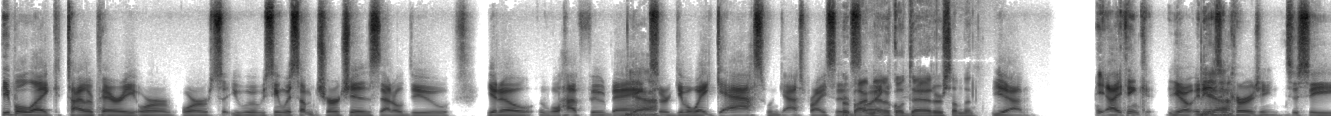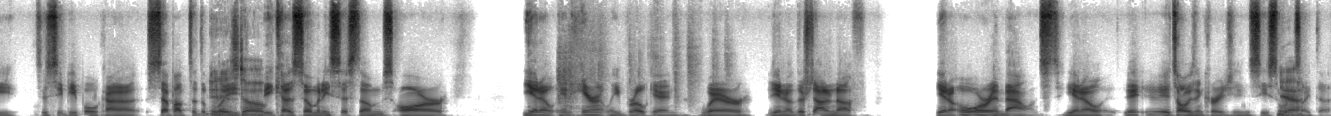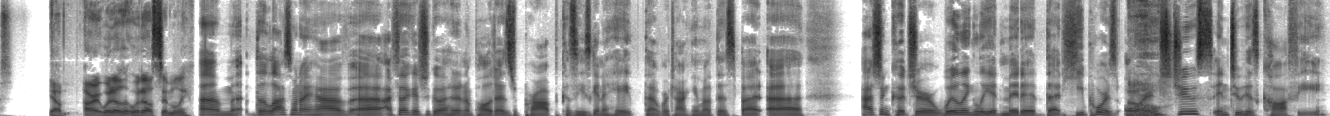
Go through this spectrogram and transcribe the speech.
people like Tyler Perry or or s- we've seen with some churches that'll do you know we'll have food banks or give away gas when gas prices or buy like- medical debt or something. yeah i think you know it is Yeah. encouraging to see to see people kind of step up to the plate because so many systems are you know inherently broken where you know there's not enough you know or imbalanced you know it, it's always encouraging to see stories Yeah. like this Yeah. All right. What else? What else, Emily? Um, the last one I have, uh, I feel like I should go ahead and apologize to Prop because he's going to hate that we're talking about this. But uh, Ashton Kutcher willingly admitted that he pours Oh. orange juice into his coffee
